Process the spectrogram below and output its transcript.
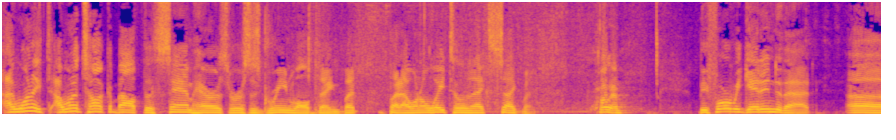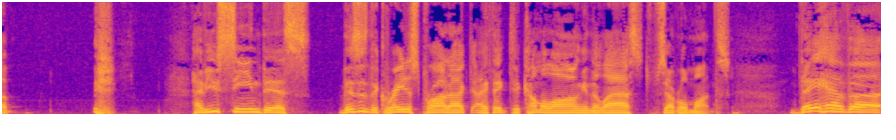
I want to I want to talk about the Sam Harris versus Greenwald thing, but but I want to wait till the next segment. Okay. Before we get into that, uh, have you seen this? This is the greatest product I think to come along in the last several months. They have uh,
